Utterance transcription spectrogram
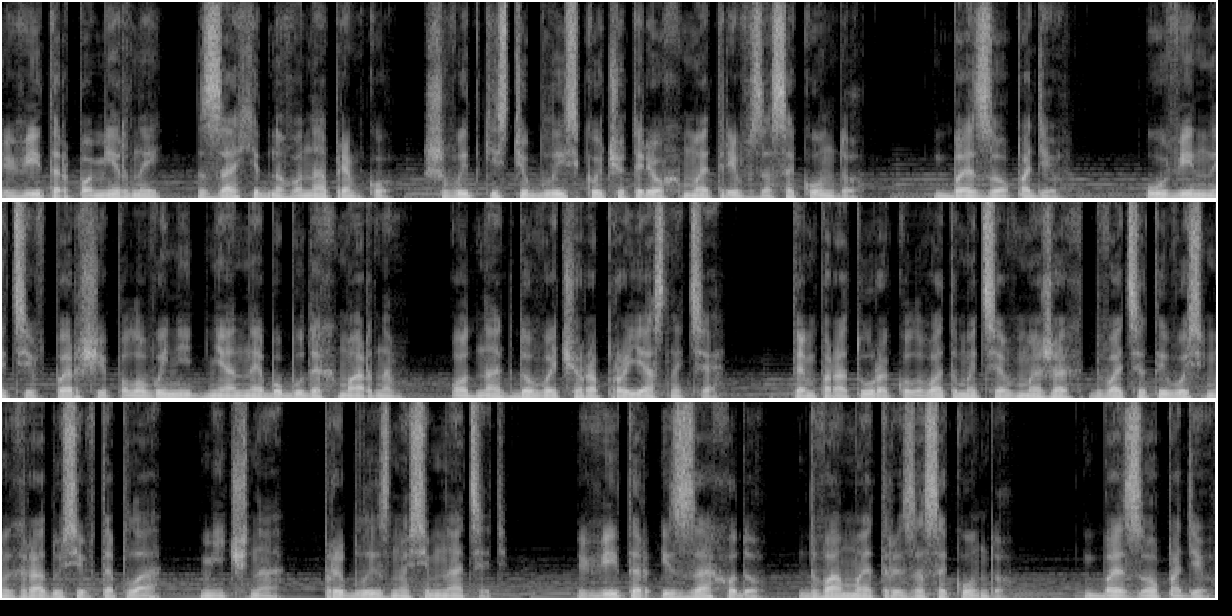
Вітер помірний з західного напрямку, швидкістю близько 4 метрів за секунду. Без опадів. У Вінниці в першій половині дня небо буде хмарним, однак до вечора проясниться. Температура коливатиметься в межах 28 градусів тепла, нічна, приблизно 17. Вітер із заходу 2 метри за секунду. Без опадів.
